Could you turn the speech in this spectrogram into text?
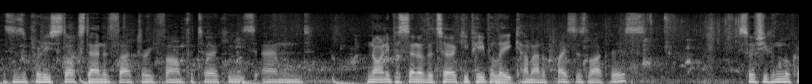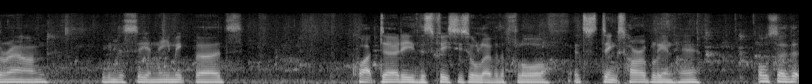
This is a pretty stock standard factory farm for turkeys, and 90% of the turkey people eat come out of places like this. So if you can look around, you can just see anemic birds, quite dirty. There's feces all over the floor. It stinks horribly in here. Also, the,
